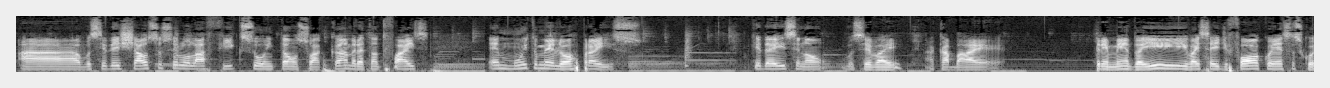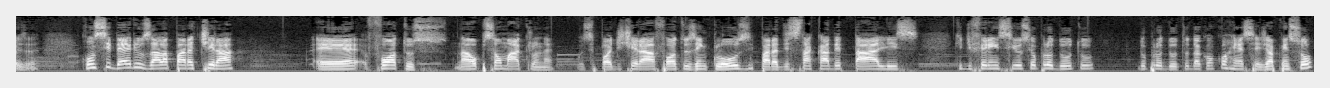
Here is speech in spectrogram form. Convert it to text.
a você deixar o seu celular fixo ou então sua câmera, tanto faz, é muito melhor para isso porque daí senão você vai acabar é, tremendo aí, vai sair de foco e essas coisas. Considere usá-la para tirar é, fotos na opção macro, né? Você pode tirar fotos em close para destacar detalhes que diferenciam o seu produto do produto da concorrência. Já pensou?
